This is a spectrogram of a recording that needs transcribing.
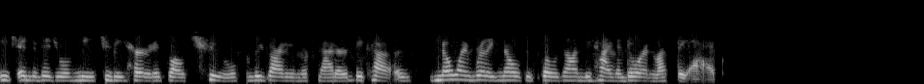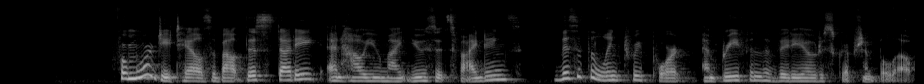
each individual needs to be heard as well too regarding this matter because no one really knows what goes on behind the door unless they ask. For more details about this study and how you might use its findings, visit the linked report and brief in the video description below.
